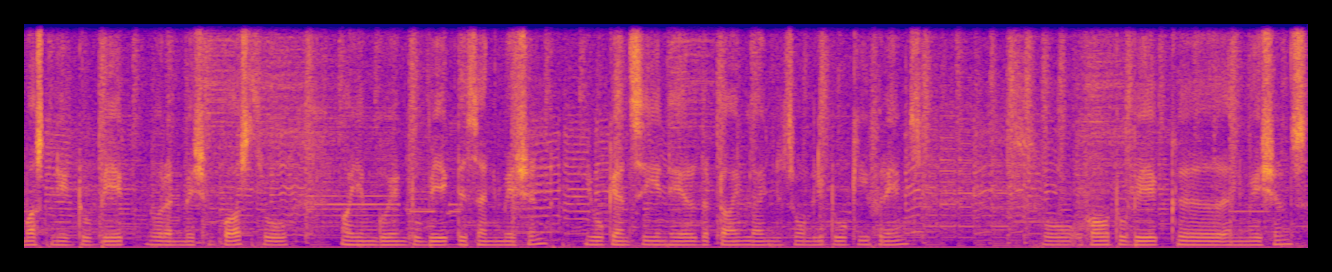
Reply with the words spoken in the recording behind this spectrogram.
must need to bake your animation first. So I am going to bake this animation. You can see in here the timeline is only two keyframes. So how to bake uh, animations?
